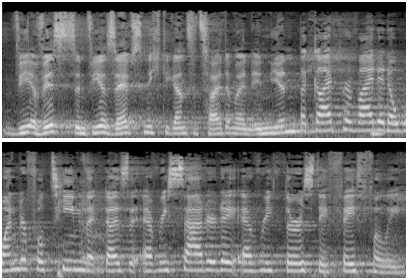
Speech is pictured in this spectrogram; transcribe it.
wie ihr wisst, sind wir selbst nicht die ganze Zeit immer in Indien. but God provided a wonderful team that does it every Saturday, every Thursday faithfully.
